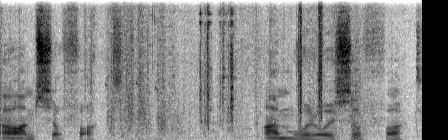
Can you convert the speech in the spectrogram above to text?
Oh, I'm so fucked. I'm literally so fucked.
